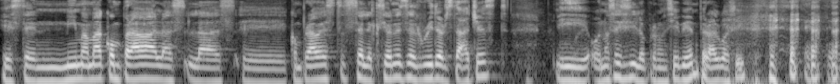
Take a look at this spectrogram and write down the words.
Este, mi mamá compraba las, las eh, compraba estas selecciones del Reader's Digest y o no sé si lo pronuncié bien, pero algo así. Este,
